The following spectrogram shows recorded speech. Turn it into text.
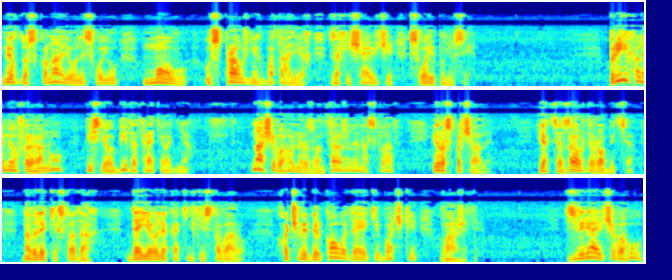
Ми вдосконалювали свою мову у справжніх баталіях, захищаючи свої полюси. Приїхали ми у Фергану після обіда третього дня. Наші вагони розвантажили на склад і розпочали, як це завжди робиться на великих складах, де є велика кількість товару, хоч вибірково деякі бочки важити. Звіряючи вагу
